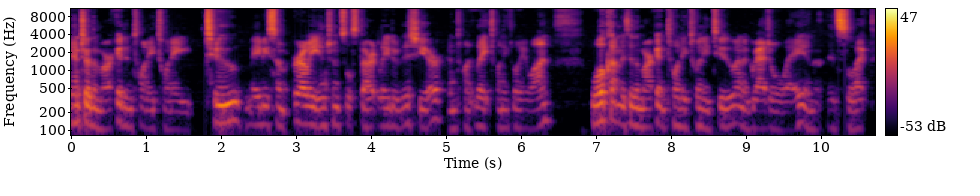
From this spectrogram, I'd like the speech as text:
enter the market in 2022. Maybe some early entrants will start later this year in 20, late 2021. We'll come into the market in 2022 in a gradual way in, in select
